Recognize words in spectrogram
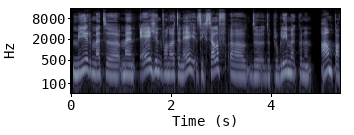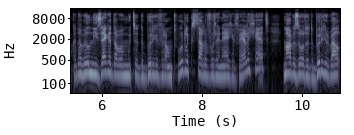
meer met mijn eigen, vanuit hun eigen, zichzelf de, de problemen kunnen aanpakken. Dat wil niet zeggen dat we moeten de burger verantwoordelijk stellen voor zijn eigen veiligheid, maar we zouden de burger wel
